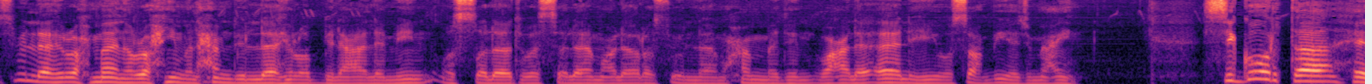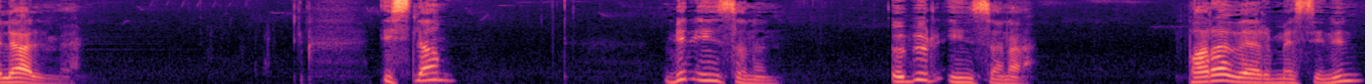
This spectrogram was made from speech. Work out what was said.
Bismillahirrahmanirrahim. Elhamdülillahi Rabbil alemin. Ve salatu ve selamu ala Resulullah Muhammedin ve ala alihi ve sahbihi ecma'in. Sigorta helal mi? İslam bir insanın öbür insana para vermesinin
